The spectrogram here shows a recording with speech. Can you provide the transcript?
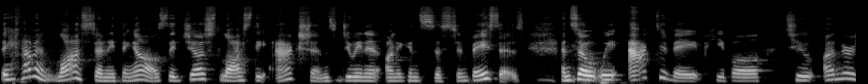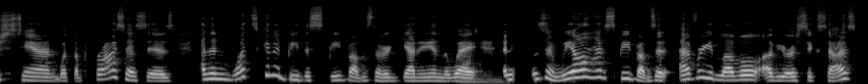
They haven't lost anything else. They just lost the actions doing it on a consistent basis. And so we activate people to understand what the process is and then what's going to be the speed bumps that are getting in the way. Mhm. And listen, we all have speed bumps at every level of your success.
